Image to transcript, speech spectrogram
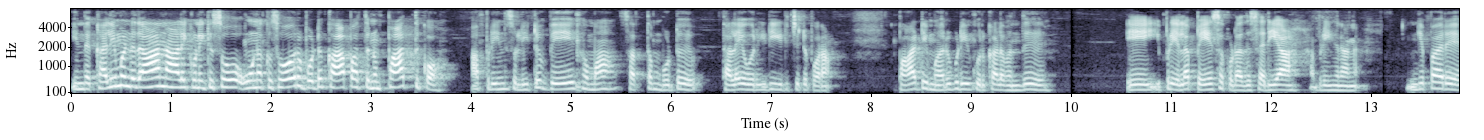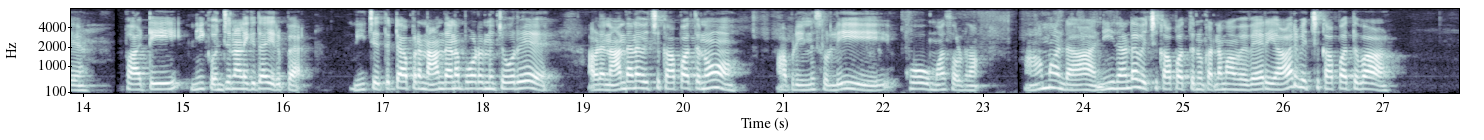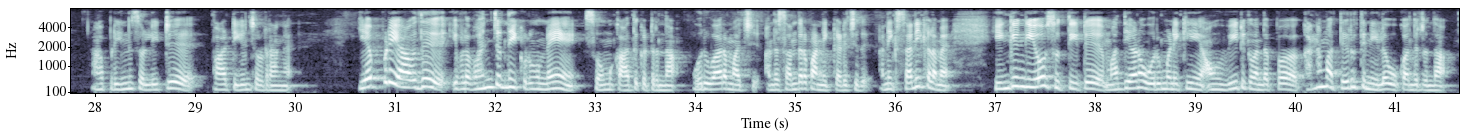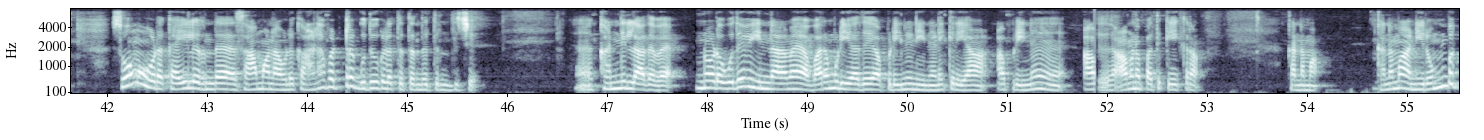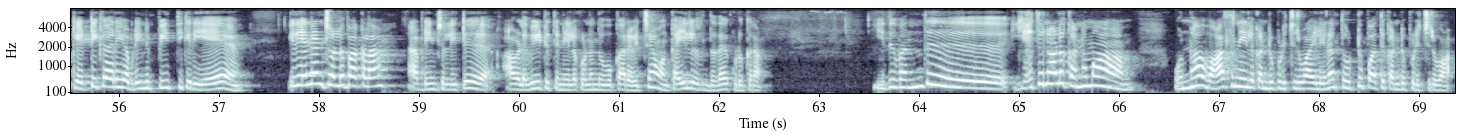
இந்த களிமண் தான் நாளைக்கு உனக்கு சோ உனக்கு சோறு போட்டு காப்பாற்றணும் பார்த்துக்கோ அப்படின்னு சொல்லிட்டு வேகமாக சத்தம் போட்டு தலையை ஒரு இடி இடிச்சிட்டு போகிறான் பாட்டி மறுபடியும் குறுக்கால வந்து ஏய் இப்படியெல்லாம் பேசக்கூடாது சரியா? அப்படிங்கிறாங்க. இங்கே பாரு பாட்டி நீ கொஞ்ச நாளைக்கு தான் இருப்ப. நீ செத்துட்டு அப்புறம் நான் தானே போடணும் சோறு? அவளை நான் தானே வச்சு காப்பாற்றணும் அப்படின்னு சொல்லி கோவமாக சொல்கிறான் ஆமாண்டா நீ தாண்டா வச்சு காப்பாற்றணும் கண்ணம்மாவை வேற யார் வச்சு காப்பாற்றுவா அப்படின்னு சொல்லிட்டு பாட்டியும் சொல்கிறாங்க எப்படியாவது இவளை வஞ்சம் தீக்கணும்னே சோமு காத்துக்கிட்டு இருந்தான். ஒரு வாரமாச்சு அந்த சந்தர்ப்பம் அன்னைக்கு கிடைச்சிது. அன்னைக்கு சனிக்கிழமை எங்கெங்கேயோ சுற்றிட்டு மத்தியானம் ஒரு மணிக்கு அவன் வீட்டுக்கு வந்தப்போ கண்ணம்மா தெருத்தினியில் உட்காந்துட்டு இருந்தான். சோமுவோட கையில் இருந்த சாமான் அவளுக்கு அளவற்ற குதூகலத்தை தந்துட்டு இருந்துச்சு. கண்ணில்லாதவ உன்னோட உதவி இல்லாமல் வர முடியாது அப்படின்னு நீ நினைக்கிறியா? அப்படின்னு அவனை பார்த்து கேட்குறான் கண்ணம்மா கண்ணம்மா நீ ரொம்ப கெட்டிக்காரி அப்படின்னு பீத்திக்கிறியே. இது என்னன்னு சொல்லு பார்க்கலாம் அப்படின்னு சொல்லிட்டு அவளை வீட்டு தண்ணியில் கொண்டு வந்து உட்கார வச்சு அவன் கையில் இருந்ததை கொடுக்குறான். இது வந்து எதுனாலும் கண்ணம்மா ஒன்றா வாசனையில் கண்டுபிடிச்சிருவா இல்லைன்னா தொட்டு பார்த்து கண்டுபிடிச்சிருவா.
